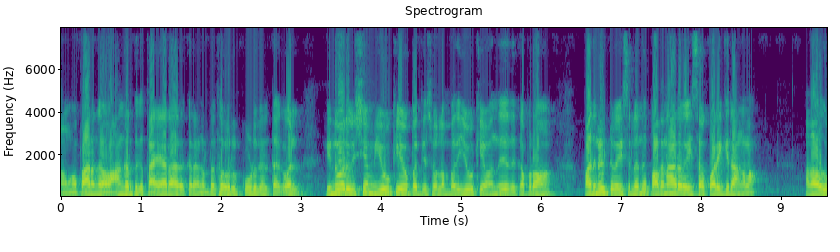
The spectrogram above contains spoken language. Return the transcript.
அவங்க பாருங்கள் வாங்குறதுக்கு தயாராக இருக்கிறாங்கன்றது ஒரு கூடுதல் தகவல். இன்னொரு விஷயம் யூகேவை பற்றி சொல்லும்போது யூகே வந்து இதுக்கப்புறம் பதினெட்டு வயசுலேருந்து பதினாறு வயசாக குறைக்கிறாங்களாம். அதாவது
